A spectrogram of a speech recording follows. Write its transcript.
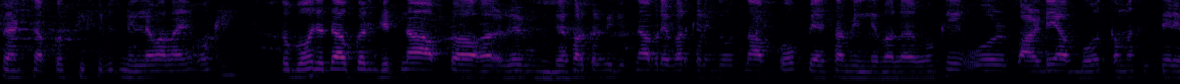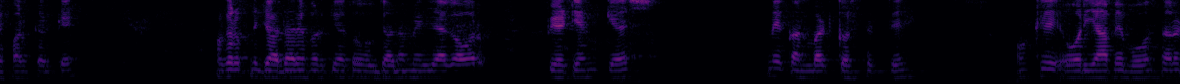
फ्रेंड्स आपको सिक्स रुपीज़ मिलने वाला है ओके तो बहुत ज़्यादा आपका जितना आपका रेफ़र करेंगे, जितना आप रेफ़र करेंगे, उतना आपको पैसा मिलने वाला है ओके और पर डे आप बहुत कमा सकते हैं रेफ़र करके। अगर आपने ज़्यादा रेफ़र किया तो ज़्यादा मिल जाएगा और पेटीएम कैश में कन्वर्ट कर सकते हैं ओके और यहाँ पे बहुत सारा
